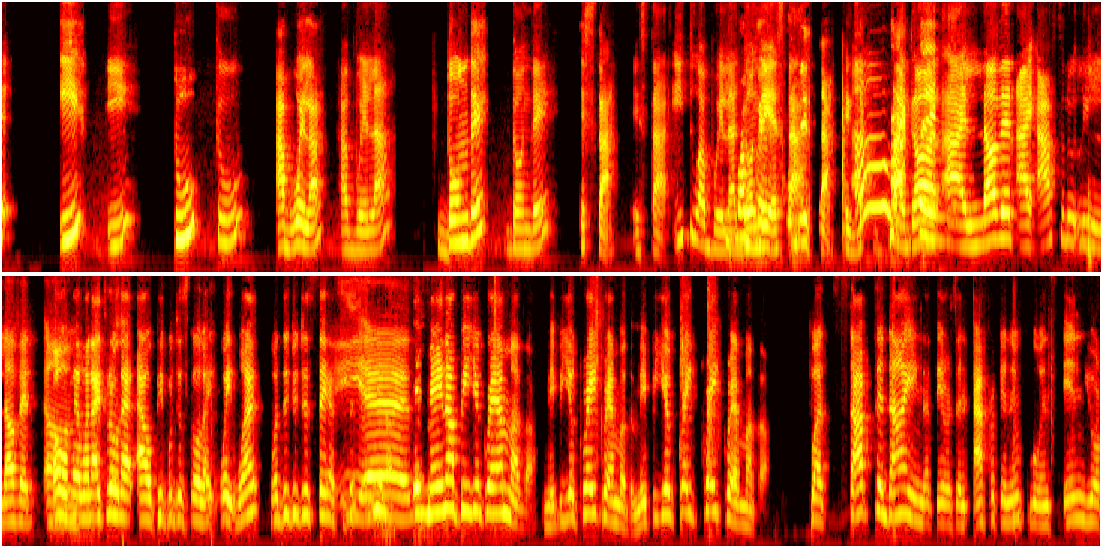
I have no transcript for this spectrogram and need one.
it? E. E. Tú. Tú. Abuela. Abuela. ¿Dónde? ¿Dónde? Está está. ¿Y tu abuela, ¿Y tu abuela dónde está? ¿Dónde está? Exactly. Oh my God. I love it. I absolutely love it. Um, oh man, when I throw that out, people just go like, wait, what? What did you just say? Said, yes. You know, it may not be your grandmother, maybe your great grandmother, maybe your great great grandmother, but stop denying that there is an African influence in your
